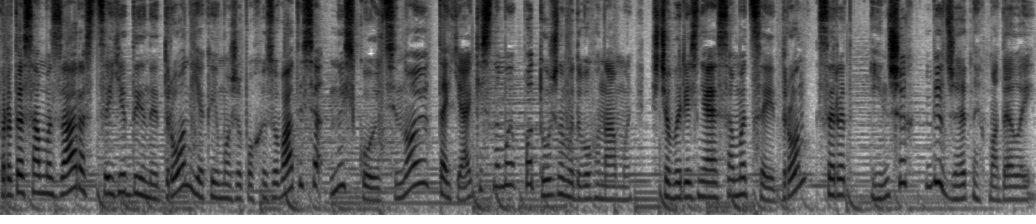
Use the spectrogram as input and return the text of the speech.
Проте саме зараз це єдиний дрон, який може похизуватися низькою ціною та якісними потужними двигунами, що вирізняє саме цей дрон серед інших бюджетних моделей.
